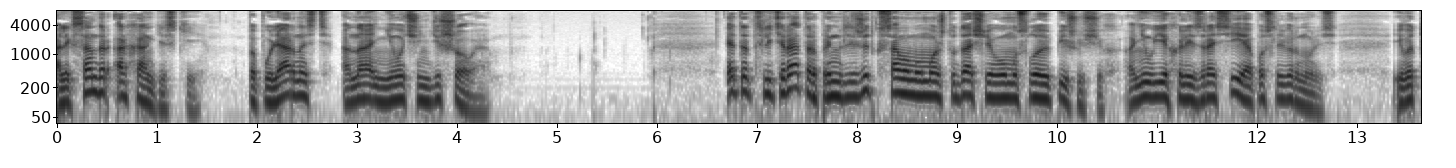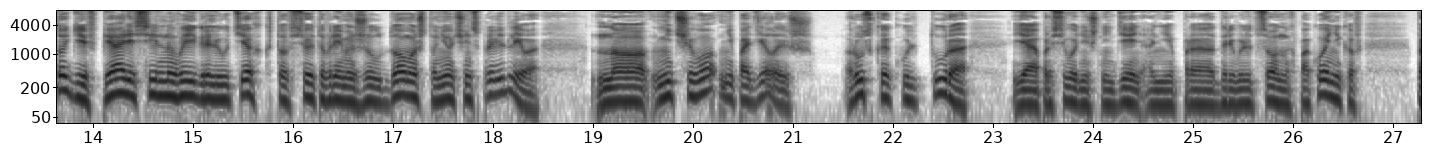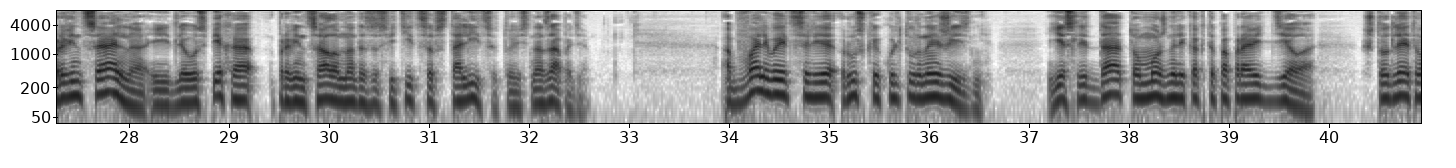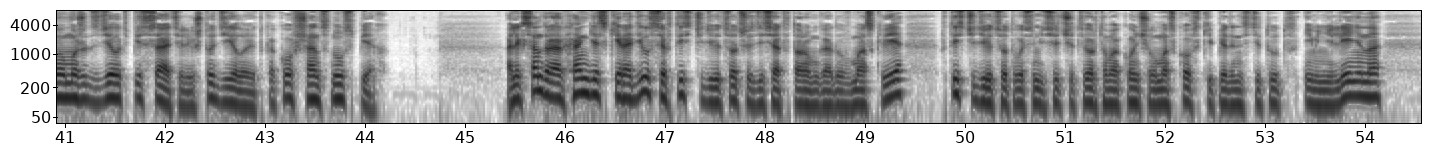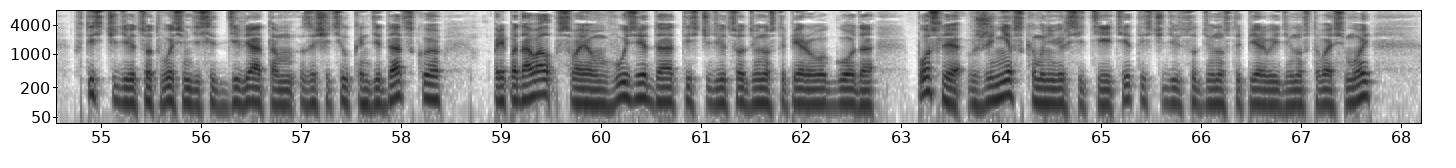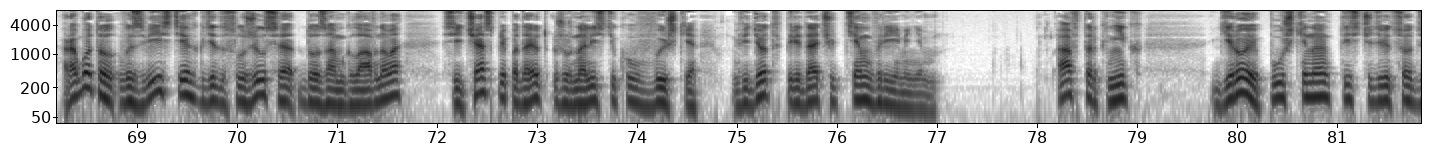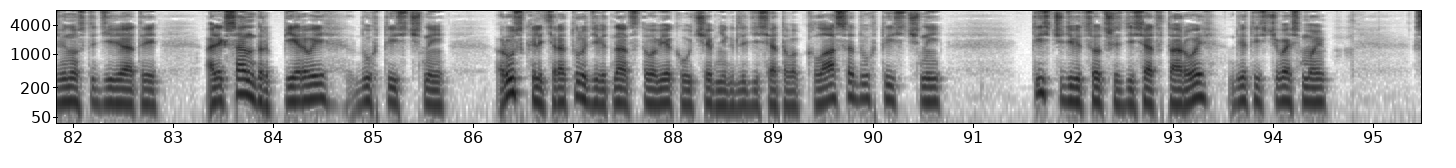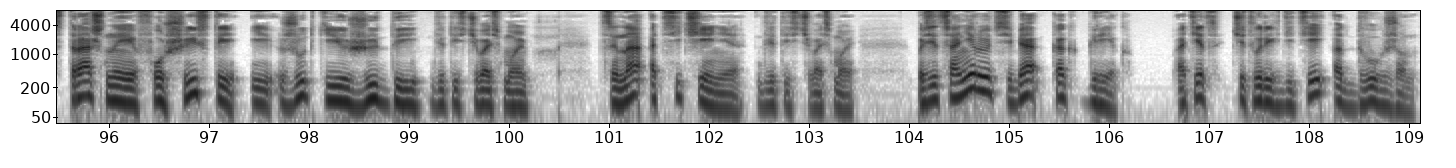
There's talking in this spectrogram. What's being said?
Александр Архангельский. Популярность, она не очень дешевая. Этот литератор принадлежит к самому, может, удачливому слою пишущих. Они уехали из России, а после вернулись. И в итоге в пиаре сильно выиграли у тех, кто все это время жил дома, что не очень справедливо. Но ничего не поделаешь. Русская культура, я про сегодняшний день, а не про дореволюционных покойников, провинциальна, и для успеха провинциалам надо засветиться в столице, то есть на Западе. Обваливается ли русская культурная жизнь? Если да, то можно ли как-то поправить дело? Что для этого может сделать писатель и что делает? Каков шанс на успех? Александр Архангельский родился в 1962 году в Москве, в 1984 окончил Московский пединститут имени Ленина, в 1989 защитил кандидатскую, преподавал в своем вузе до 1991 года, После в Женевском университете 1991-1998 работал в «Известиях», где дослужился до замглавного, сейчас преподает журналистику в Вышке, ведет передачу «Тем временем». Автор книг «Герои Пушкина» 1999, Александр I 2000, Русская литература XIX века, учебник для 10 класса 2000, 1962-2008, «Страшные фашисты и жуткие жиды» 2008, «Цена отсечения» 2008, позиционирует себя как грек, отец четверых детей от двух жен.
